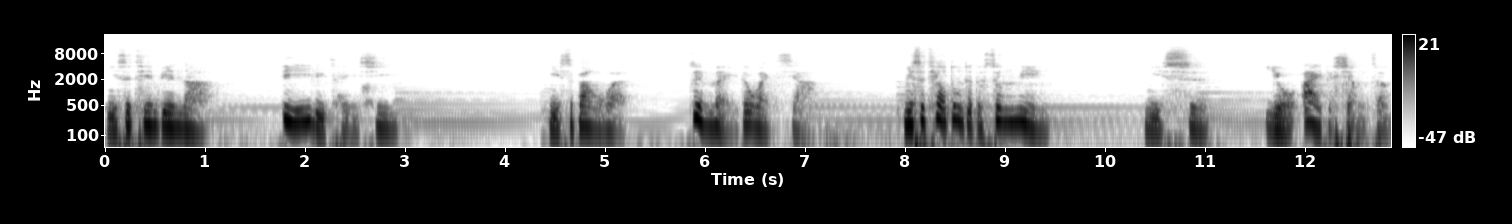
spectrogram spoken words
你是天边那第一缕晨曦，你是傍晚最美的晚霞，你是跳动着的生命，你是有爱的象征。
